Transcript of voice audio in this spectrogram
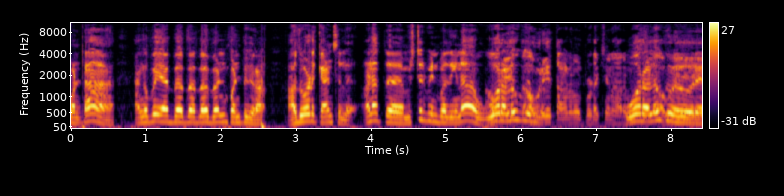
பண்ணிட்டான் அங்கே போய் ப ப ப பன்னு பண்ணிட்டுக்கிறான். அதோட கேன்சல் ஆனா மிஸ்டர் பீன் பாத்தீங்கன்னா ஓரளவுக்கு ஓரளவுக்கு ஒரு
